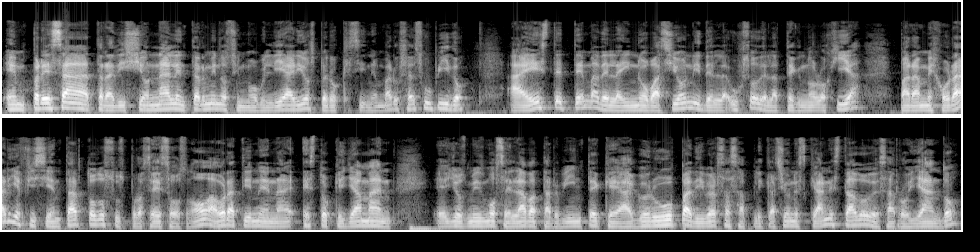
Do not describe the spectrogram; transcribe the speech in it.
empresa tradicional en términos inmobiliarios, pero que sin embargo se ha subido a este tema de la innovación y del uso de la tecnología para mejorar y eficientar todos sus procesos, ¿no? Ahora tienen esto que llaman ellos mismos el Avatar 20 que agrupa diversas aplicaciones que han estado desarrollando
